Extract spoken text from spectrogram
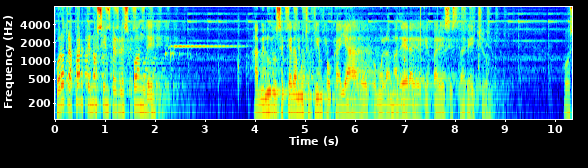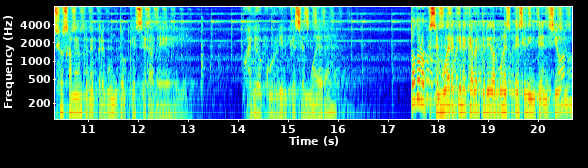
Por otra parte, no siempre responde. A menudo se queda mucho tiempo callado como la madera de que parece estar hecho. Ociosamente me pregunto qué será de él. ¿Puede ocurrir que se muera? Todo lo que se muere tiene que haber tenido alguna especie de intención,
